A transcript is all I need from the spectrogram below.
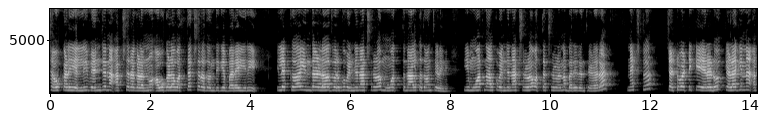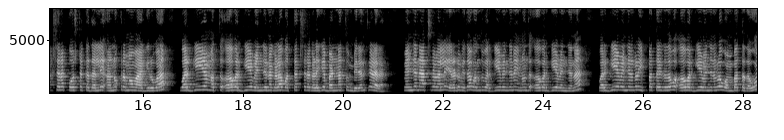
ಚೌಕಳಿಯಲ್ಲಿ ವ್ಯಂಜನ ಅಕ್ಷರಗಳನ್ನು ಅವುಗಳ ಒತ್ತಕ್ಷರದೊಂದಿಗೆ ಬರೆಯಿರಿ. ಇಲ್ಲೇ ಕ ಇಂದ ಳದವರೆಗೂ ವ್ಯಂಜನಾಕ್ಷರಗಳು ಮೂವತ್ತ್ನಾಲ್ಕು ಅದಾವ ಅಂತ ಹೇಳೀನಿ. ಈ ಮೂವತ್ತ್ನಾಲ್ಕು ವ್ಯಂಜನಾಕ್ಷರಗಳ ಒತ್ತಕ್ಷರಗಳನ್ನು ಬರೀರಿ ಅಂತ ಹೇಳ್ಯಾರ. ನೆಕ್ಸ್ಟ್ ಚಟುವಟಿಕೆ ಎರಡು, ಕೆಳಗಿನ ಅಕ್ಷರ ಕೋಷ್ಟಕದಲ್ಲಿ ಅನುಕ್ರಮವಾಗಿರುವ ವರ್ಗೀಯ ಮತ್ತು ಅವರ್ಗೀಯ ವ್ಯಂಜನಗಳ ಒತ್ತಕ್ಷರಗಳಿಗೆ ಬಣ್ಣ ತುಂಬಿರಿ ಅಂತ ಹೇಳ್ಯಾರ. ವ್ಯಂಜನಾಕ್ಷರಗಳಲ್ಲಿ ಎರಡು ವಿಧ, ಒಂದು ವರ್ಗೀಯ ವ್ಯಂಜನ, ಇನ್ನೊಂದು ಅವರ್ಗೀಯ ವ್ಯಂಜನ. ವರ್ಗೀಯ ವ್ಯಂಜನಗಳು ಇಪ್ಪತ್ತೈದು ಅದಾವು, ಅವರ್ಗೀಯ ವ್ಯಂಜನಗಳು ಒಂಬತ್ತು ಅದಾವು.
